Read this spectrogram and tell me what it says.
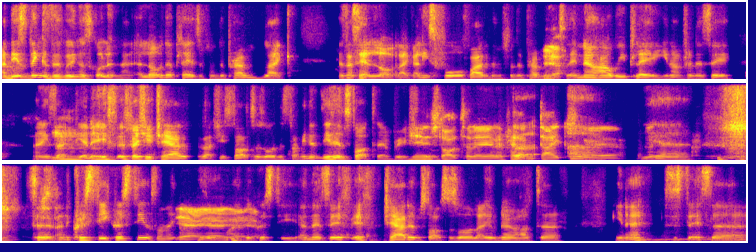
And these things, the thing of Scotland, like, a lot of their players are from the Prem. Like, as I say, a lot, like at least four or five of them from the Premier League. Yeah. So they know how we play. You know what I'm trying to say? And he's like, Mm, and if, especially if Che Adams actually starts as well this time. He didn't, he didn't start today, I'm pretty sure. didn't start today. and They played at Dykes. uh, so, yeah. Yeah. So and Christie, Christie or something. Yeah, yeah, yeah, yeah. Christie. And then so if if Che Adams starts as well, like he'll know how to, you know, it's just it's a.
